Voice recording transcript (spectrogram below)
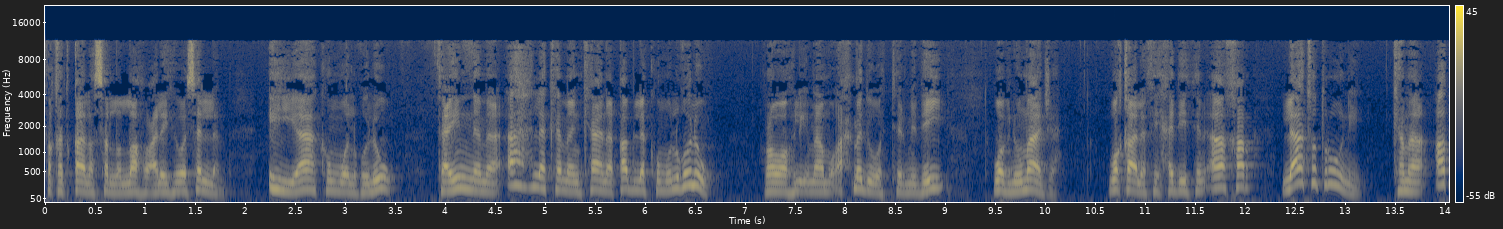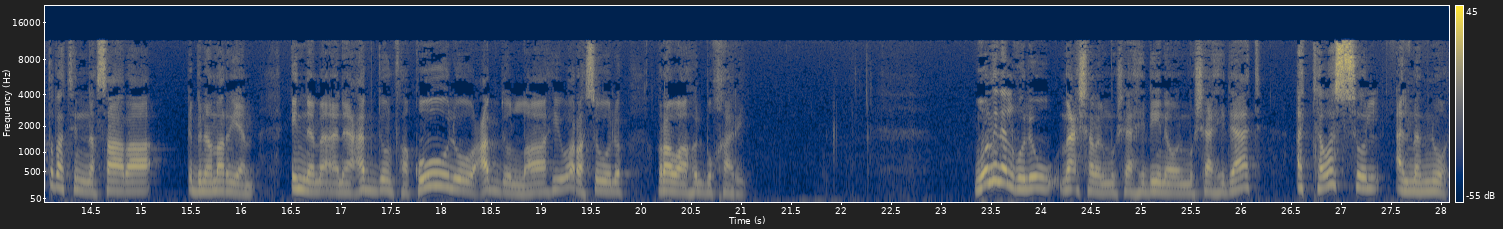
فقد قال صلى الله عليه وسلم إياكم والغلو فإنما أهلك من كان قبلكم الغلو. رواه الإمام أحمد والترمذي وابن ماجه. وقال في حديث آخر لا تطروني كما أطرت النصارى ابن مريم إنما أنا عبد فقولوا عبد الله ورسوله. رواه البخاري. ومن الغلو معشر المشاهدين والمشاهدات التوسل الممنوع.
